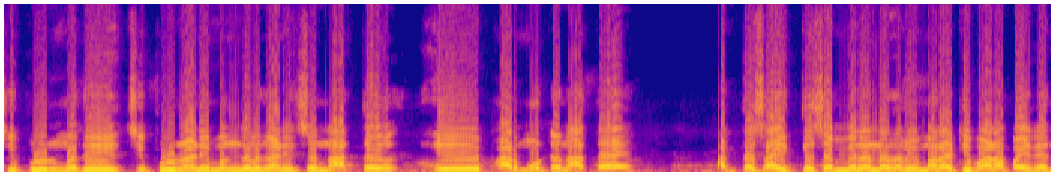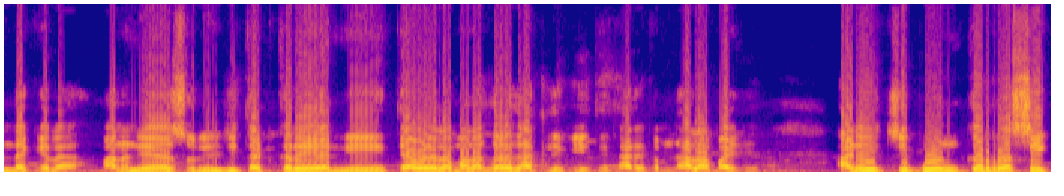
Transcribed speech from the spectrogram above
चिपळूणमध्ये चिपळूण आणि मंगलगाणीचं नातं हे फार मोठं नातं आहे. आत्ता साहित्य संमेलनात आम्ही मराठी बाणा पहिल्यांदा केला. माननीय सुनीलजी तटकरे यांनी त्यावेळेला मला गळ घातली की इथे कार्यक्रम झाला पाहिजे. आणि चिपळूणकर रसिक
